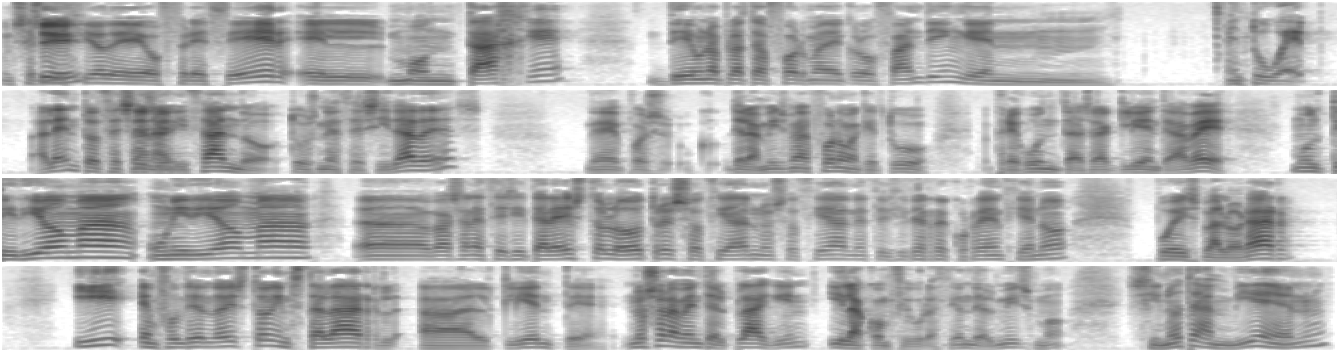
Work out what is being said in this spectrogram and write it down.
Un Sí. servicio de ofrecer el montaje de una plataforma de crowdfunding en, en tu web, ¿vale? Entonces, Sí, sí. analizando tus necesidades, de, pues de la misma forma que tú preguntas al cliente, a ver, multidioma, un idioma, eh, vas a necesitar esto, lo otro es social, no es social, necesitas recurrencia, ¿no? Pues valorar y en función de esto instalar al cliente no solamente el plugin y la configuración del mismo, sino también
